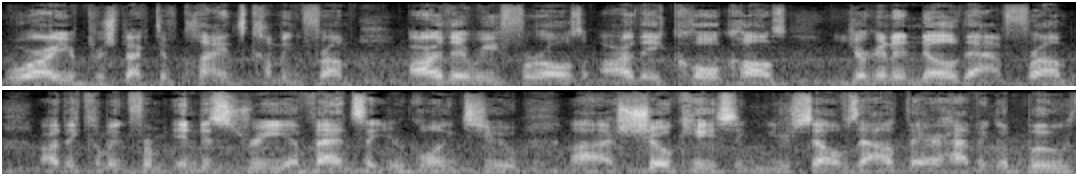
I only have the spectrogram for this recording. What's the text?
Where are your prospective clients coming from? Are they referrals? Are they cold calls? You're going to know that from are they coming from industry events that you're going to uh, showcasing yourselves out there, having a booth,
